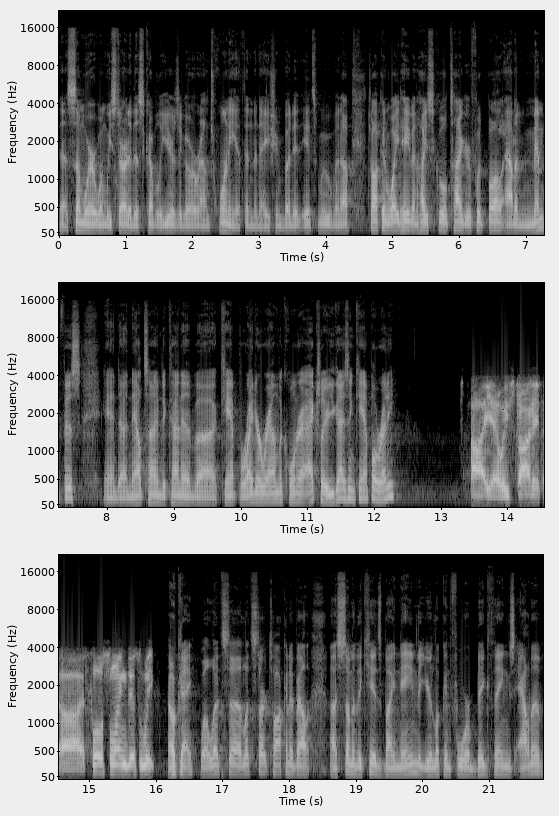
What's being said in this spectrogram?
uh, somewhere when we started this a couple of years ago, around 20th in the nation, but it, it's moving up. Talking Whitehaven High School Tiger football out of Memphis, and uh, now time to kind of uh, camp right around the corner. Actually, are you guys in camp already? Uh, yeah, we started uh, full swing this week. Okay, well let's uh, let's start talking about uh, some of the kids by name that you're looking for big things out of.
